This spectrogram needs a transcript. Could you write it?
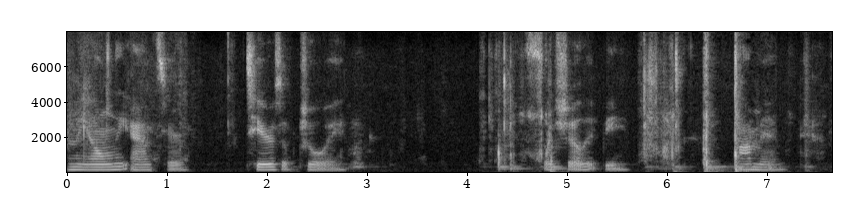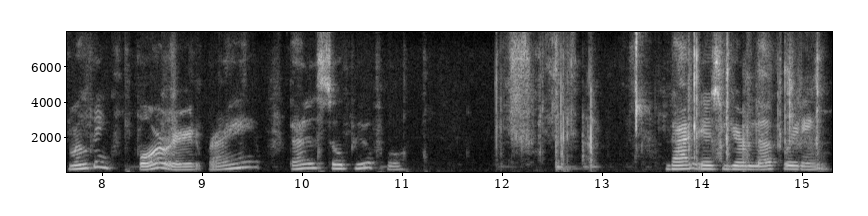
and the only answer. Tears of joy. So shall it be. Amen. Moving forward, right? That is so beautiful. That is your love reading,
